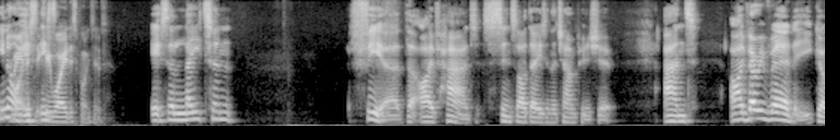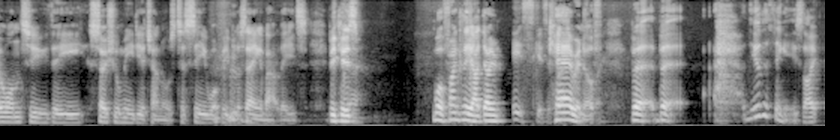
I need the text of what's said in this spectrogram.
you know, what, it's, it's, why are you disappointed? it's a latent fear that I've had since our days in the championship, and I very rarely go onto the social media channels to see what people are saying about Leeds because, Yeah. Well, frankly, I don't It's care enough. But but the other thing is like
